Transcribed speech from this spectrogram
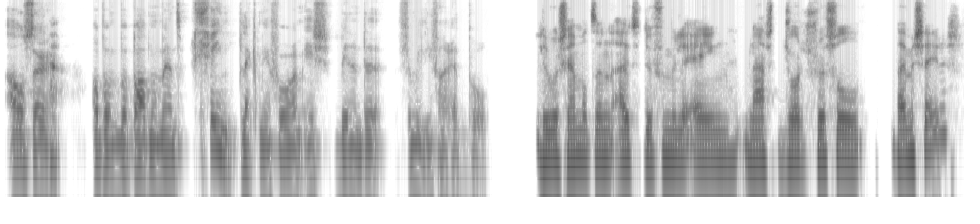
als er ja. op een bepaald moment geen plek meer voor hem is binnen de familie van Red Bull. Lewis Hamilton uit de Formule 1 naast George Russell bij Mercedes?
